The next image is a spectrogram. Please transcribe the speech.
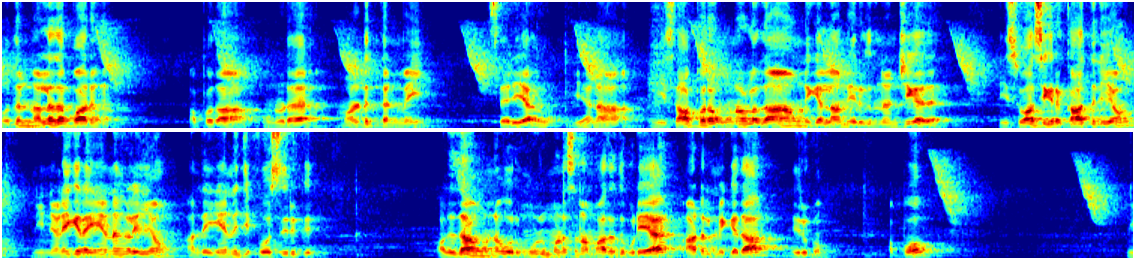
முதல் நல்லதை பாருங்கள் அப்போ தான் உன்னோட மலட்டுத்தன்மை சரியாகும். ஏன்னா நீ சாப்பிட்ற உணவில் தான் உனக்கு எல்லாமே இருக்குதுன்னு நினச்சிக்காத. நீ சுவாசிக்கிற காற்றுலையும் நீ நினைக்கிற எண்ணங்களையும் அந்த எனர்ஜி ஃபோர்ஸ் இருக்குது அதுதான் உன்னை ஒரு முழு மனசனாக மாற்றக்கூடிய ஆற்றல் மிக்கதாக இருக்கும். அப்போது நீ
